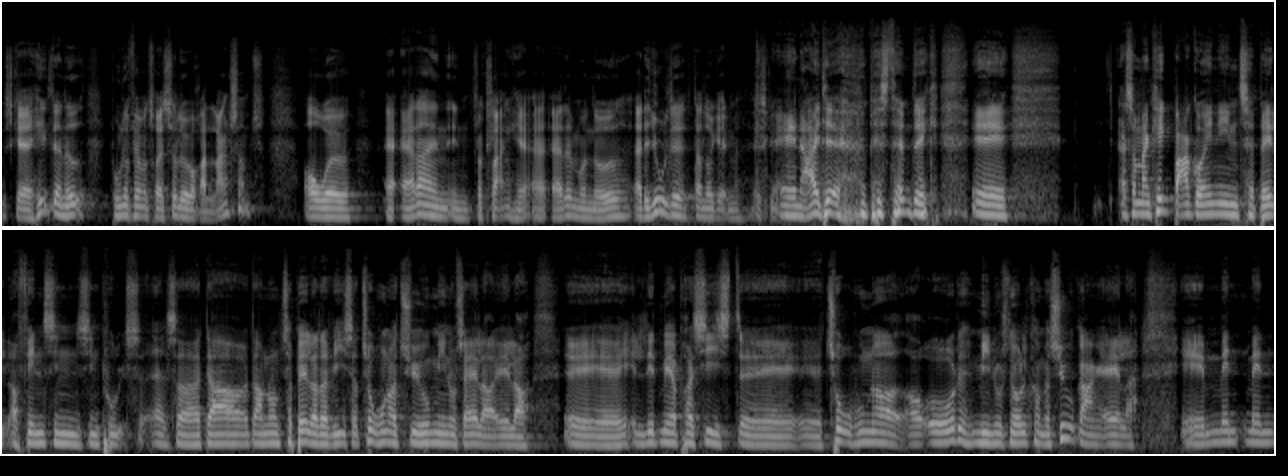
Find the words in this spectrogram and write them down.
skal jeg helt derned på 165, så løber jeg ret langsomt. Og øh, er, er der en, en forklaring her? Er, er det noget? Er det jul, det, der er noget galt med? Æh, øh, nej, det er bestemt ikke. Æh, Altså man kan ikke bare gå ind i en tabel og finde sin, sin puls. Altså der, der er nogle tabeller, der viser 220 minus alder, eller øh, lidt mere præcist øh, 208 minus 0,7 gange alder. Øh, men men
